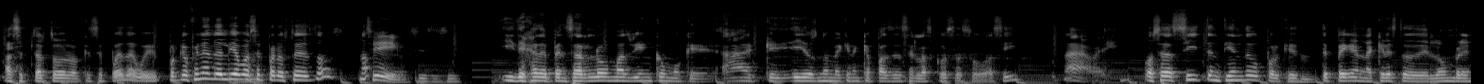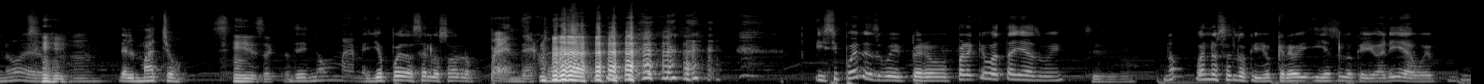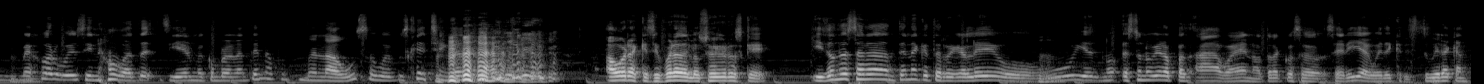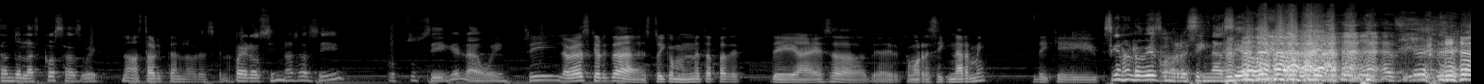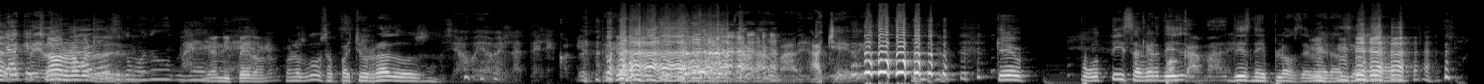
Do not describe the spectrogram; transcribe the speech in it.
aceptar todo lo que se pueda, güey. Porque al final del día va a ser para ustedes dos, ¿no? Sí, sí, sí, sí. Y deja de pensarlo más bien como que, ah, que ellos no me creen capaz de hacer las cosas o así. Ah, güey. O sea, sí te entiendo porque te pega en la cresta del hombre, ¿no? El- Sí, Del macho. sí, exacto. De no mames, yo puedo hacerlo solo, pendejo. y sí puedes, güey, pero ¿para qué batallas, güey? Sí, sí, sí. ¿No? Bueno, eso es lo que yo creo y eso es lo que yo haría, güey. Mejor, güey, si no, bate- si él me compra la antena, pues me la uso, güey, pues qué chingada. Ahora que si fuera de los suegros que, ¿y dónde está la antena que te regalé? O, no, esto no hubiera pasado. Ah, bueno, otra cosa sería, güey, de que Sí, te sí. estuviera cantando las cosas, güey. No, hasta ahorita la verdad es que no. Pero si no es así, pues tú síguela, güey. Sí, la verdad es que ahorita estoy como en una etapa de, de a esa, de como resignarme, de que... Es que no lo ves como resignación. Sí, Ya que pero- No, no, no, bueno, así como, no, pues ya. Ya ni pedo, ¿no? Con los huevos apachurrados. Pues ya voy a ver la tele con mi madre, HD. Qué putiza ver Dis- poca madre. Disney Plus, de veras. ¿eh?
